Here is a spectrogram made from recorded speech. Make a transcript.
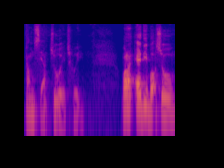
感谢主的喙，我人爱地播书，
